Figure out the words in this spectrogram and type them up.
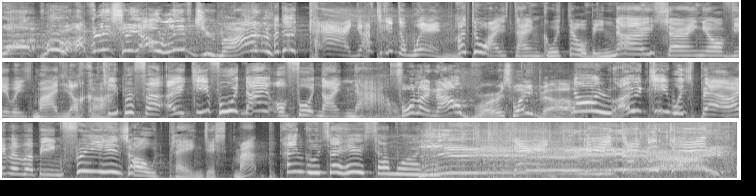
What? Bro, I've literally outlived you, man. I don't care. You have to get the win. Otherwise, Dangles, there will be no showing your viewers my locker. Do you prefer OG Fortnite or Fortnite now? Fortnite now, bro. It's way better. No, OG was better. I remember being three years old playing this map. Dangles, I hear someone. Yeah! Gang, gang, Dangles, gang!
